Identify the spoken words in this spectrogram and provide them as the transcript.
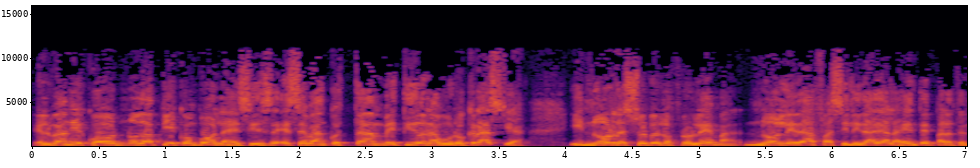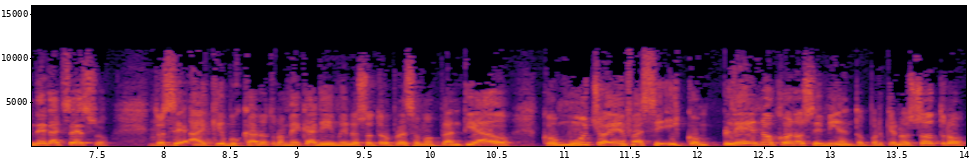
el Banco Ecuador no da pie con bola, es decir, ese, banco está metido en la burocracia y no resuelve los problemas, no le da facilidad a la gente para tener acceso. Entonces hay que buscar otros mecanismos y nosotros por eso hemos planteado con mucho énfasis y con pleno conocimiento, porque nosotros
